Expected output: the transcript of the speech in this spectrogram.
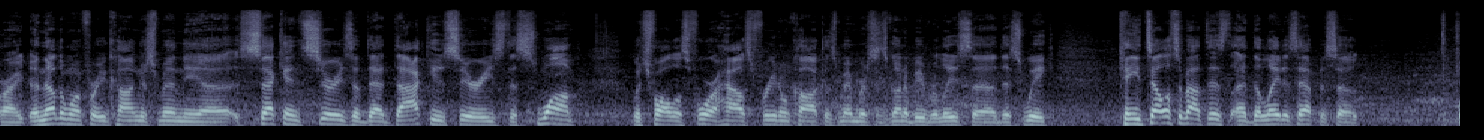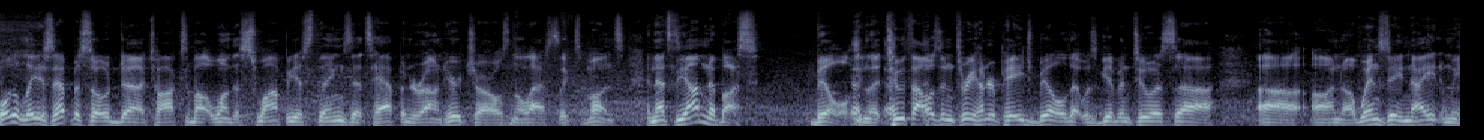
Right. Another one for you, Congressman. The uh, second series of that docu-series, The Swamp, which follows four House Freedom Caucus members, is going to be released uh, this week. Can you tell us about this, uh, the latest episode? Well, the latest episode uh, talks about one of the swampiest things that's happened around here, Charles, in the last six months, and that's the omnibus bill, you know, the 2,300 page bill that was given to us uh, uh, on Wednesday night, and we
